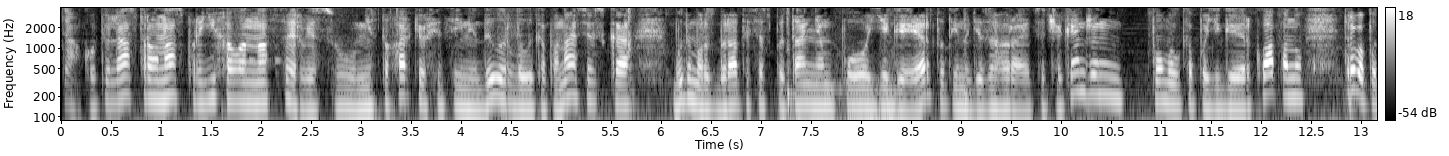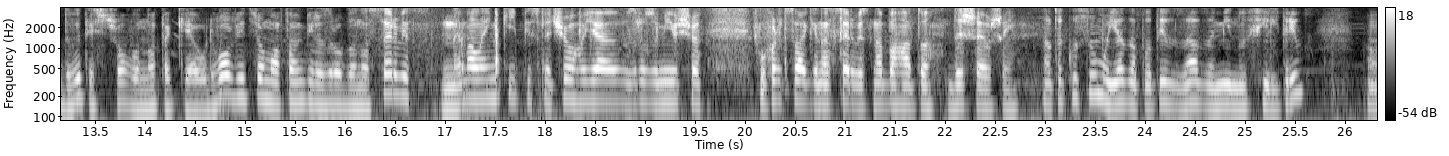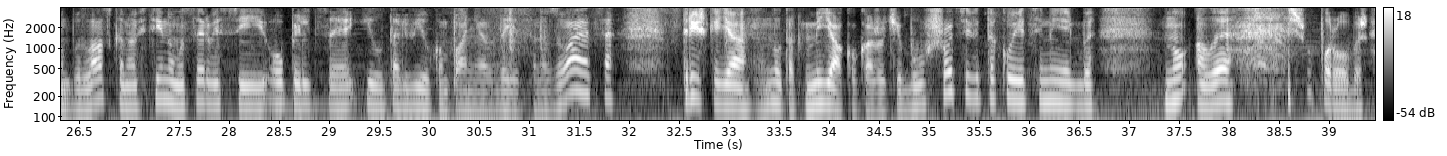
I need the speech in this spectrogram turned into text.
Так, Opel у нас приїхала на сервіс у місто Харків, офіційний дилер, Велика Панасівська. Будемо розбиратися з питанням по ЄГР. Тут іноді загорається чек-енджин, помилка по ЄГР клапану. Треба подивитись, що воно таке. У Львові цьому автомобілю зроблено сервіс немаленький, після чого я зрозумів, що у Volkswagen сервіс набагато дешевший. На таку суму я заплатив за заміну фільтрів. От, будь ласка, на офіційному сервісі Opel це Ілта Львів компанія, здається, називається. Трішки я, ну так, м'яко кажучи, був в шоці від такої ціни, якби. Ну, але що поробиш?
